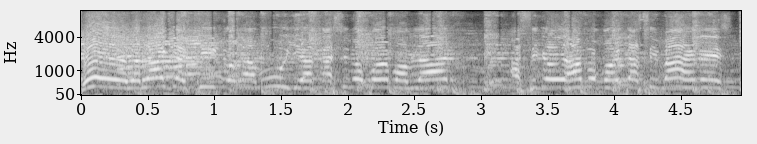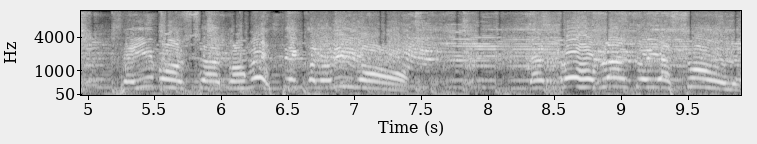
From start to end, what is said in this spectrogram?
Bueno, de verdad que aquí con la bulla casi no podemos hablar. Así que lo dejamos con estas imágenes. Seguimos eh, con este colorido del rojo, blanco y azul.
